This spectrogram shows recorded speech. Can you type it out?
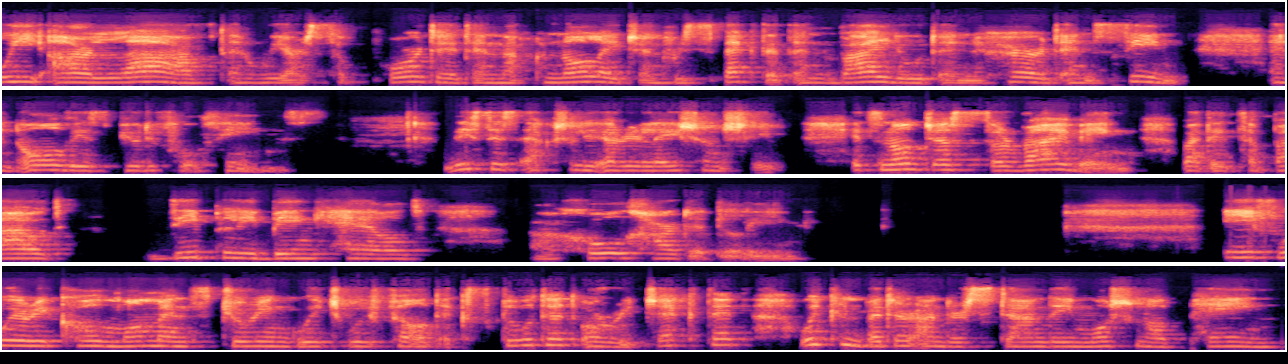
we are loved and we are supported and acknowledged and respected and valued and heard and seen and all these beautiful things. This is actually a relationship. It's not just surviving but it's about deeply being held uh, wholeheartedly if we recall moments during which we felt excluded or rejected, we can better understand the emotional pain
